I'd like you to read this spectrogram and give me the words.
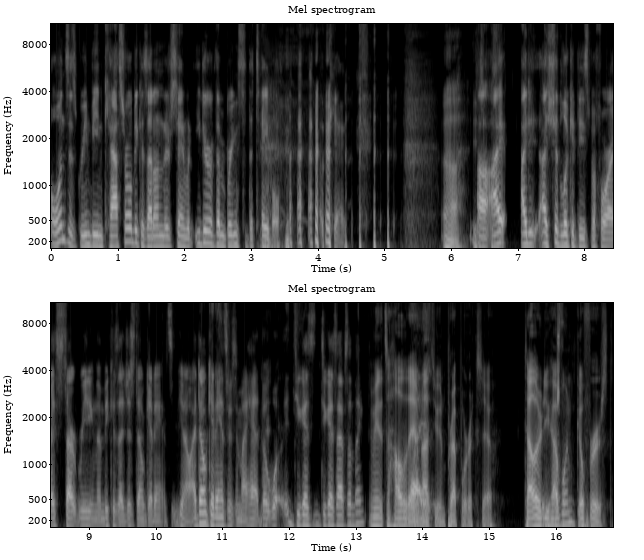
Owens is green bean casserole because I don't understand what either of them brings to the table. okay. Uh, uh, I, I I should look at these before I start reading them because I just don't get answers. You know, I don't get answers in my head. But what, do you guys do? You guys have something? I mean, it's a holiday. I'm not doing prep work, so Tyler, do you have one? Go first.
